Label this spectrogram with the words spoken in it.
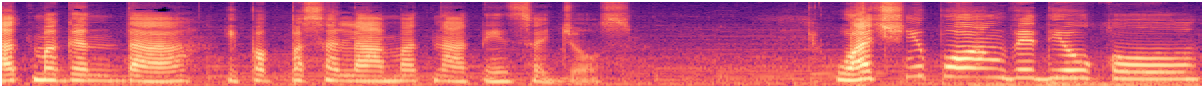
at maganda, ipagpasalamat natin sa Diyos. Watch niyo po ang video ko.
